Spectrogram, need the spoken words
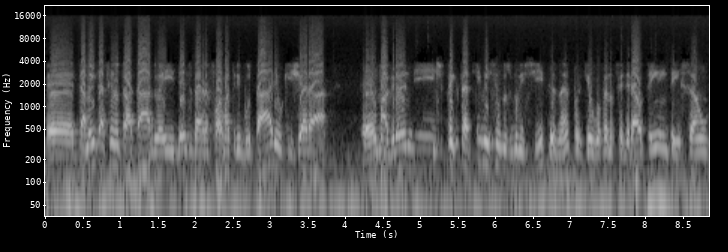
É, também está sendo tratado aí dentro da reforma tributária, o que gera é, uma grande expectativa em cima dos municípios, né? Porque o governo federal tem a intenção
